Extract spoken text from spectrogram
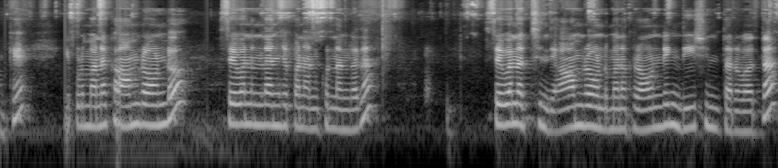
ఓకే. ఇప్పుడు మనకు ఆమ్ రౌండ్ సెవెన్ ఉందని చెప్పని అనుకున్నాం కదా. సెవెన్ వచ్చింది. ఆమ్ రౌండ్ మనకు రౌండింగ్ తీసిన తర్వాత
